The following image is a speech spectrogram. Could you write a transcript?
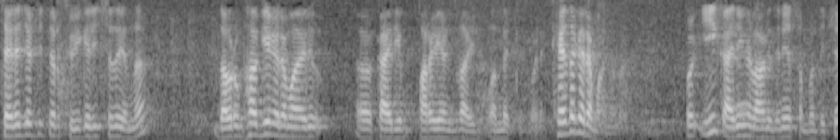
ശൈലജ ടീച്ചർ സ്വീകരിച്ചത് എന്ന് ദൗർഭാഗ്യകരമായൊരു കാര്യം പറയേണ്ടതായി വന്നിട്ടുണ്ട്. ഖേദകരമാണത് അപ്പോൾ ഈ കാര്യങ്ങളാണ് ഇതിനെ സംബന്ധിച്ച്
